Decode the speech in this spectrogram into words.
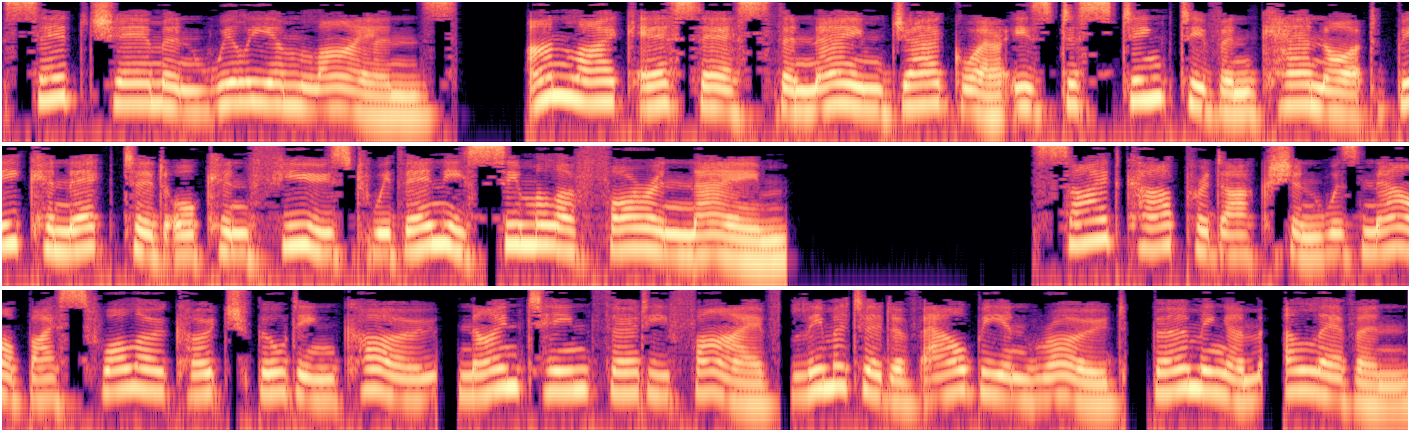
Said Chairman William Lyons, Unlike SS the name Jaguar is distinctive and cannot be connected or confused with any similar foreign name. Sidecar production was now by Swallow Coach Building Co., 1935 Limited of Albion Road, Birmingham, 11.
